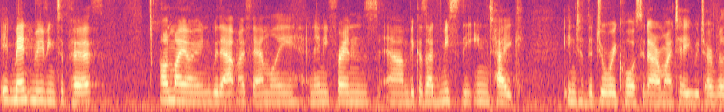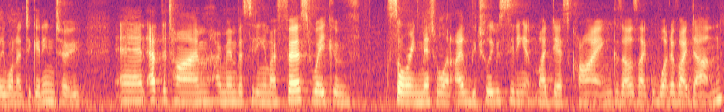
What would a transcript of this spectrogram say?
it meant moving to Perth on my own without my family and any friends um, because I'd missed the intake into the jewellery course at RMIT, which I really wanted to get into. And at the time, I remember sitting in my first week of sawing metal and I literally was sitting at my desk crying because I was like, what have I done?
